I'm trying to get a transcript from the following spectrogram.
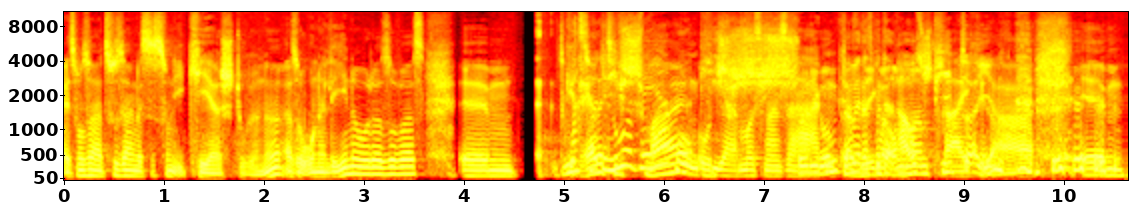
Jetzt muss man dazu sagen, das ist so ein Ikea-Stuhl, ne? Also ohne Lehne oder sowas. Ähm, Du machst relativ heute nur schmal. Werbung oh, hier, muss man sagen. Entschuldigung, können wir das bitte rausstreichen? Ja. ähm,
